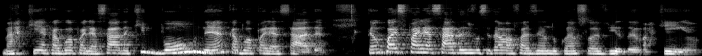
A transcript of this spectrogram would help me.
Marquinho, acabou a palhaçada? Que bom, né? Acabou a palhaçada. Então, quais palhaçadas você estava fazendo com a sua vida, Marquinho?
